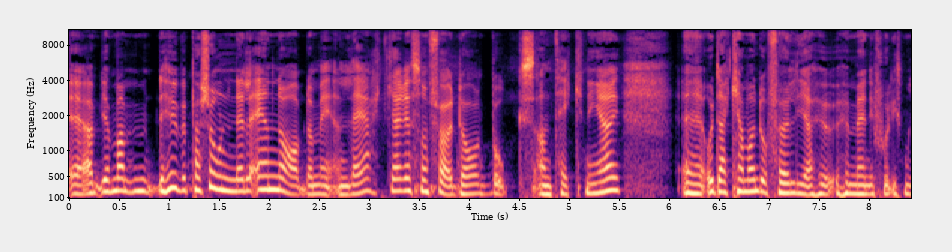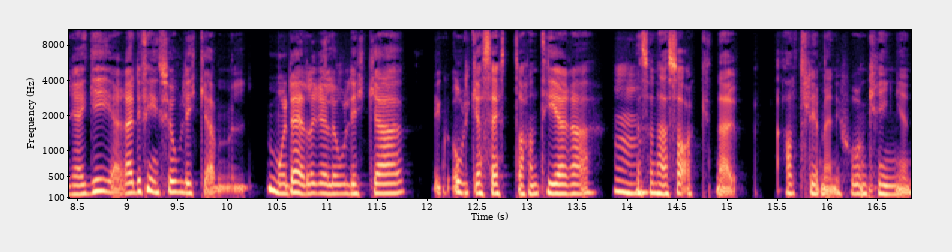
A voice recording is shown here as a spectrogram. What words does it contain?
uh, ja, man, huvudpersonen eller en av dem är en läkare som för dagboksanteckningar. Uh, och där kan man då följa hur, hur människor liksom reagerar. Det finns ju olika modeller eller olika, olika sätt att hantera mm. en sån här sak när allt fler människor omkring en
